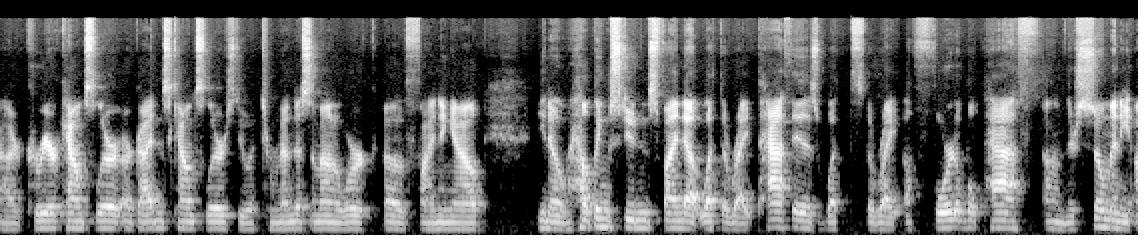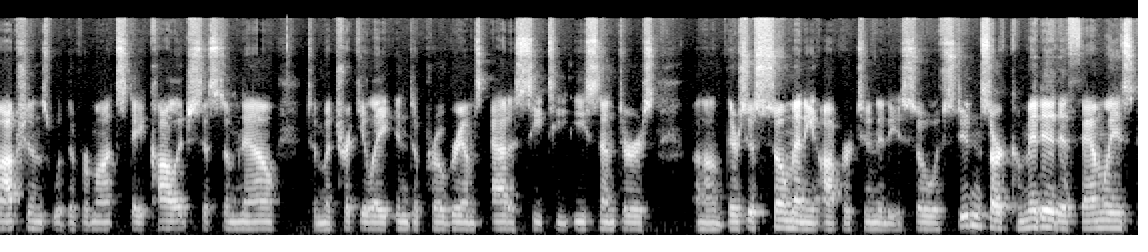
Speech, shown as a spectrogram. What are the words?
our career counselor, our guidance counselors do a tremendous amount of work of finding out, you know, helping students find out what the right path is, what's the right affordable path. Um, there's so many options with the Vermont State College system now to matriculate into programs at a CTE centers. Um, there's just so many opportunities. So if students are committed, if families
